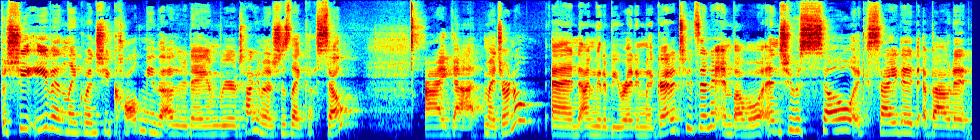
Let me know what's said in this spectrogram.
but she even like when she called me the other day and we were talking about it, she's like, so I got my journal and I'm going to be writing my gratitudes in it and blah, blah, blah. And she was so excited about it.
